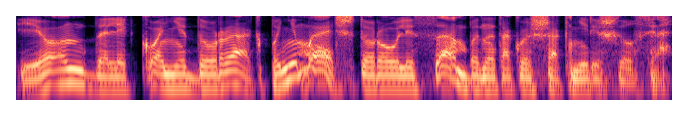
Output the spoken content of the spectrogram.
И он далеко не дурак, понимает, что Роули сам бы на такой шаг не решился.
